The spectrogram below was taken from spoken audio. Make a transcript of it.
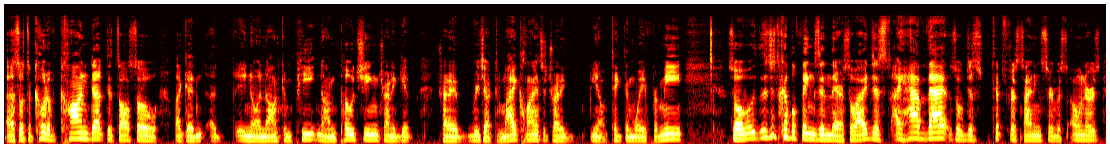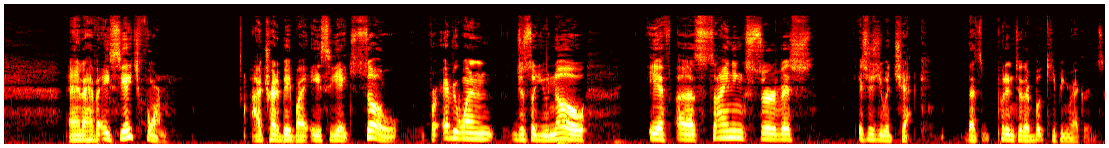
Uh, so it's a code of conduct. It's also like a, a you know a non compete, non poaching, trying to get trying to reach out to my clients to try to you know take them away from me. So there's just a couple things in there. So I just I have that. So just tips for signing service owners, and I have an ACH form. I try to pay by ACH. So for everyone, just so you know if a signing service issues you a check that's put into their bookkeeping records,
